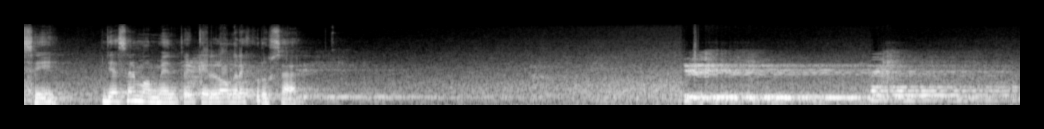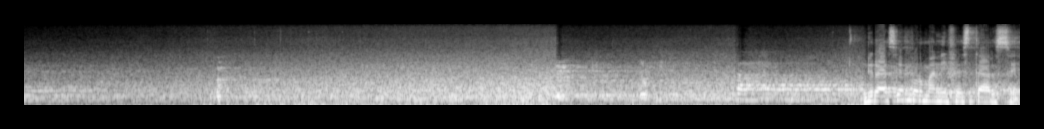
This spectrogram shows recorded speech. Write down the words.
Sí, ya es el momento en que logres cruzar. Gracias por manifestarse.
